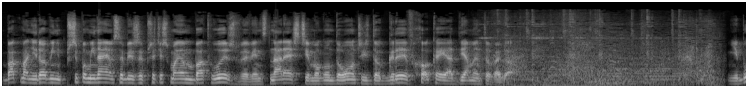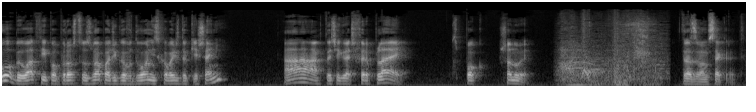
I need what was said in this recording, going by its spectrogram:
Batman i Robin przypominają sobie, że przecież mają batłyżwy, więc nareszcie mogą dołączyć do gry w hokeja diamentowego. Nie byłoby łatwiej po prostu złapać go w dłoni i schować do kieszeni? A, chcecie grać fair play. Spoko, szanuję. Zdradzę wam sekret.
